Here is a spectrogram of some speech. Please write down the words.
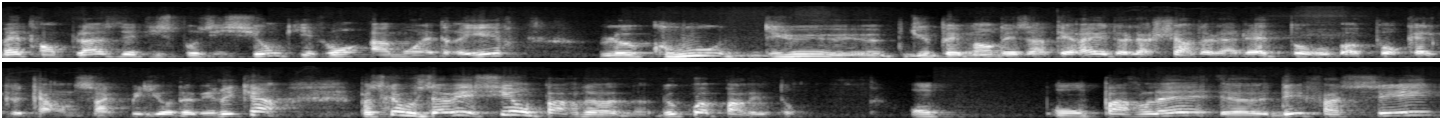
mettre en place des dispositions qui vont amoindrir le coût du, paiement des intérêts et de l'achat de la dette pour, pour quelques 45 millions d'Américains. Parce que vous savez, si on pardonne, de quoi parlait-on? On, parlait euh, d'effacer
